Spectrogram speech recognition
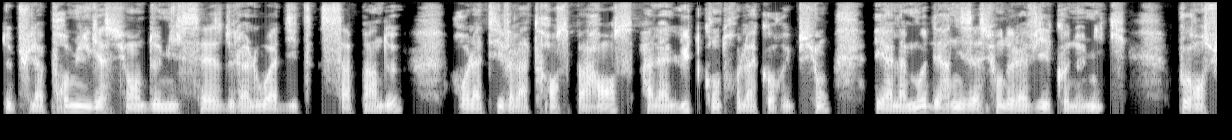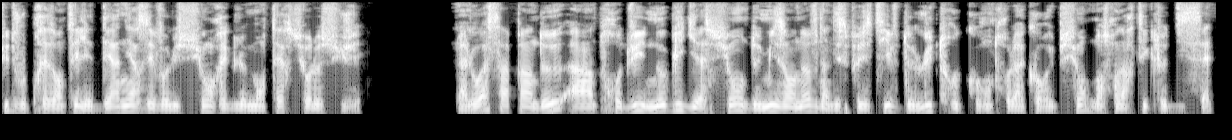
depuis la promulgation en 2016 de la loi dite Sapin 2, relative à la transparence, à la lutte contre la corruption et à la modernisation de la vie économique, pour ensuite vous présenter les dernières évolutions réglementaires sur le sujet. La loi Sapin 2 a introduit une obligation de mise en œuvre d'un dispositif de lutte contre la corruption dans son article 17,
